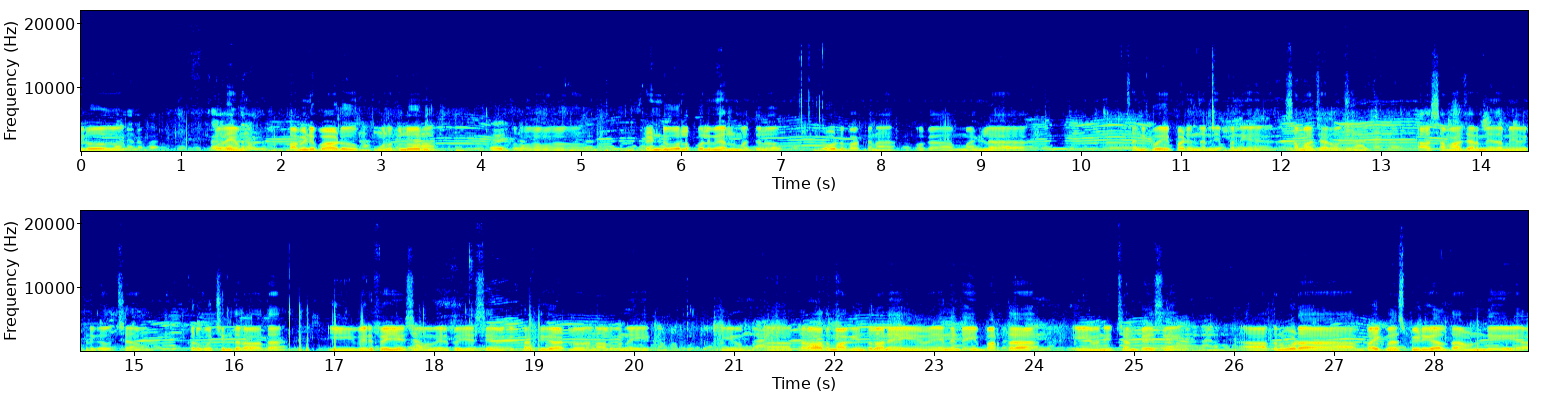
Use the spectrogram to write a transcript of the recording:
ఈరోజు ఉదయం పమిడిపాడు ములకలూరు రెండు ఊర్ల పొలిమేరల మధ్యలో రోడ్డు పక్కన ఒక మహిళ చనిపోయి పడిందని చెప్పని సమాచారం వచ్చింది. ఆ సమాచారం మీద మేము ఇక్కడికి వచ్చాము ఇక్కడికి వచ్చిన తర్వాత ఈ వెరిఫై చేసాము వెరిఫై చేసి ఈమెకి కత్తి ఘాట్లు నాలుగు ఉన్నాయి. ఈ తర్వాత మాకు ఇంతలోనే ఏంటంటే ఈ భర్త ఈమెని చంపేసి అతను కూడా బైక్ మీద స్పీడ్గా వెళ్తూ ఉండి ఆ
